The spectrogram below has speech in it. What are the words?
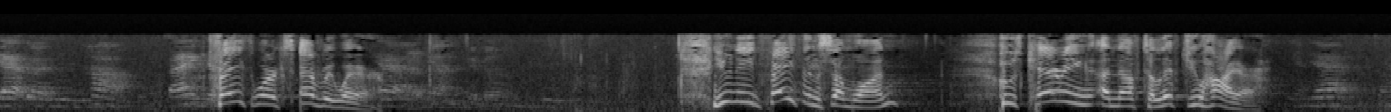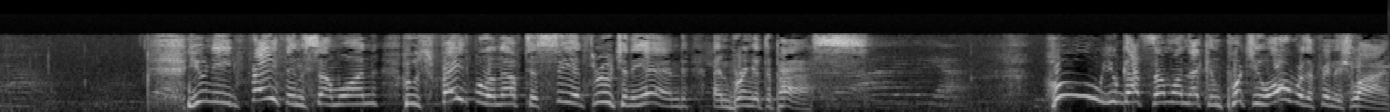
Yes. Faith works everywhere. You need faith in someone who's caring enough to lift you higher. You need faith in someone who's faithful enough to see it through to the end and bring it to pass. Whoo, you got someone that can put you over the finish line.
